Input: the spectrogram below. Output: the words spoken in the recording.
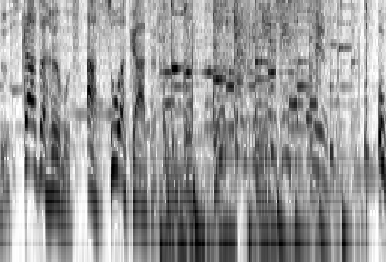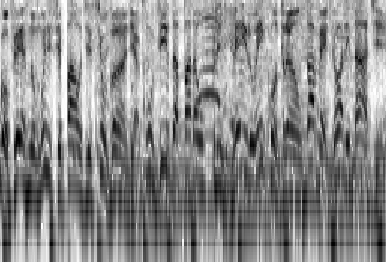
Unidos. Casa Ramos, a sua casa. O governo municipal de Silvânia convida para o primeiro encontrão da melhor idade,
